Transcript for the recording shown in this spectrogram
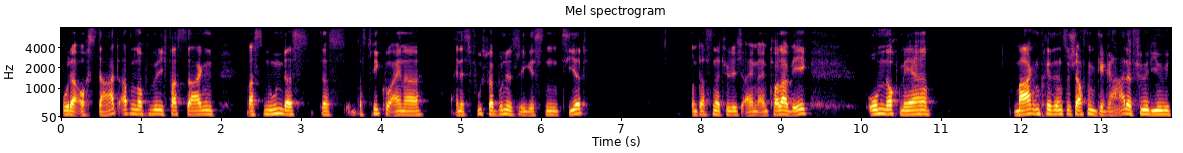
oder auch Start-up noch, würde ich fast sagen, was nun das, das, das Trikot einer, eines Fußball-Bundesligisten ziert. Und das ist natürlich ein, ein toller Weg, um noch mehr Markenpräsenz zu schaffen, gerade für die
